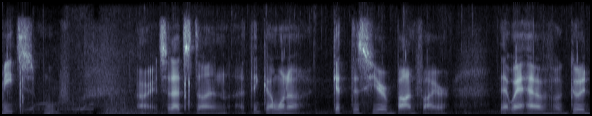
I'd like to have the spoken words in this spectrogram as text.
meats. Alright, so that's done. I think I want to get this here bonfire. That way I have a good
